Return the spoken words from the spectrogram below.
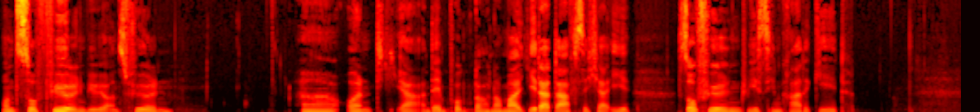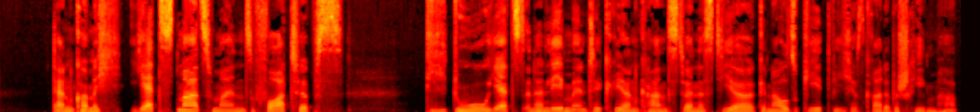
uns so fühlen, wie wir uns fühlen. Äh, und ja, an dem Punkt noch nochmal, jeder darf sich ja eh so fühlen, wie es ihm gerade geht. Dann komme ich jetzt mal zu meinen Soforttipps, die du jetzt in dein Leben integrieren kannst, wenn es dir genauso geht, wie ich es gerade beschrieben habe.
